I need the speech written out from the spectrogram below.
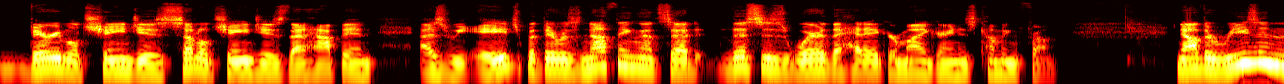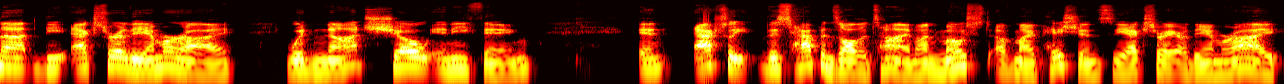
variable changes, subtle changes that happen as we age, but there was nothing that said this is where the headache or migraine is coming from. Now, the reason that the x ray or the MRI would not show anything, and actually, this happens all the time on most of my patients, the x ray or the MRI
